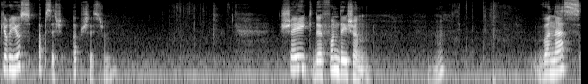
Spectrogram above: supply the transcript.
Curious Obsession. Obsession. Shake the Foundation. Mhm. Vonas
